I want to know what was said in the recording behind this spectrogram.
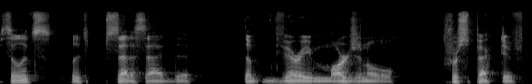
So let's let's set aside the the very marginal prospective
